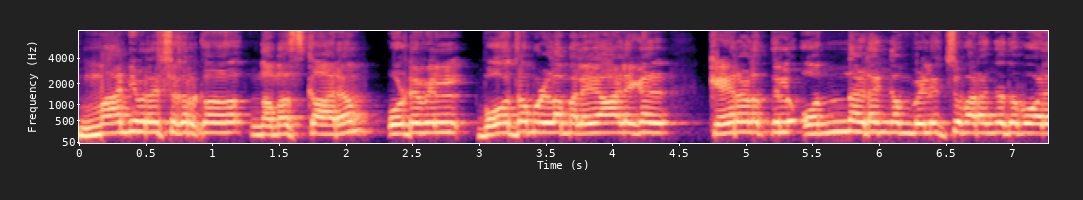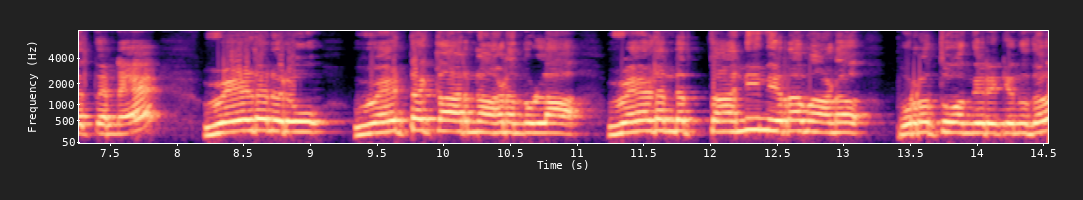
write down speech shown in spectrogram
മാന്യപ്രേക്ഷകർക്ക് നമസ്കാരം. ഒടുവിൽ ബോധമുള്ള മലയാളികൾ കേരളത്തിൽ ഒന്നടങ്കം വിളിച്ചു പറഞ്ഞതുപോലെ തന്നെ വേടൻ ഒരു വേട്ടക്കാരനാണെന്നുള്ള വേടന്റെ തനി നിറമാണ് പുറത്തു വന്നിരിക്കുന്നത്.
